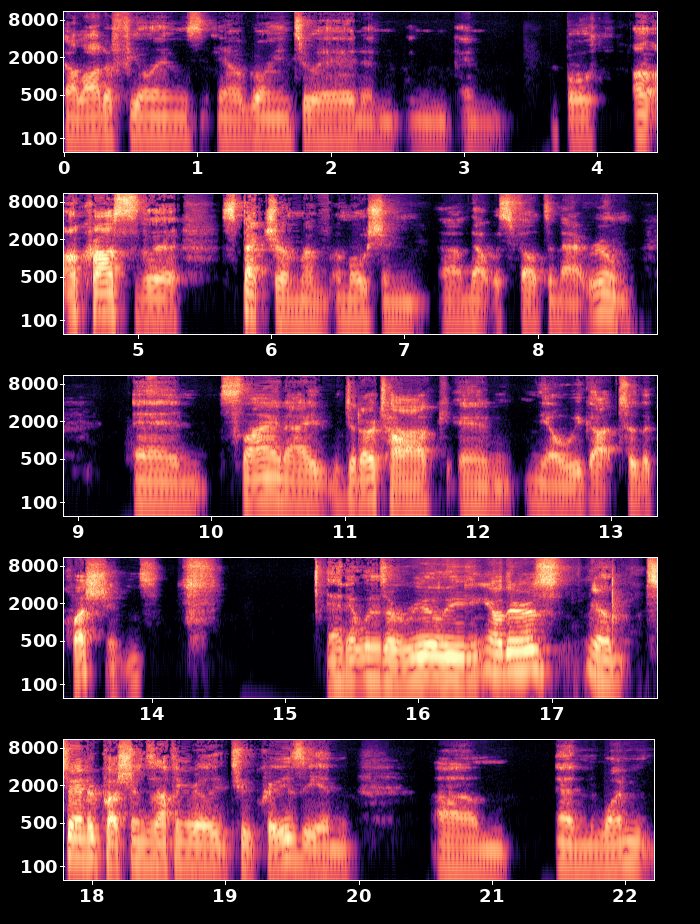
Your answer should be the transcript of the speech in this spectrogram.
a lot of feelings you know going into it and and, and both across the spectrum of emotion um, that was felt in that room and sly and i did our talk and you know we got to the questions. And it was a really you know there's you know standard questions nothing really too crazy. And um and one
